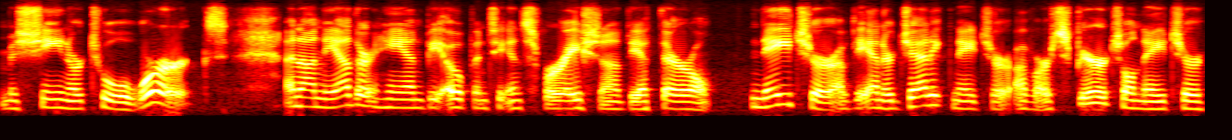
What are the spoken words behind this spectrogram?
machine or tool works. And on the other hand, be open to inspiration of the ethereal nature, of the energetic nature, of our spiritual nature,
